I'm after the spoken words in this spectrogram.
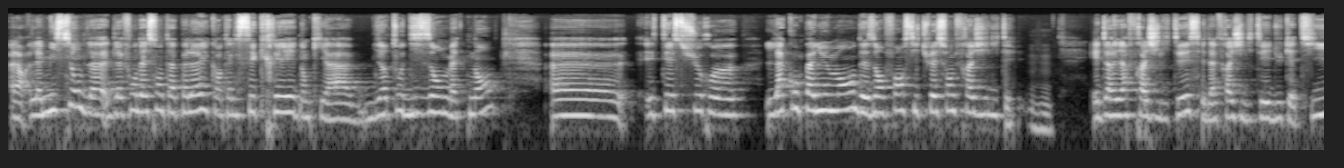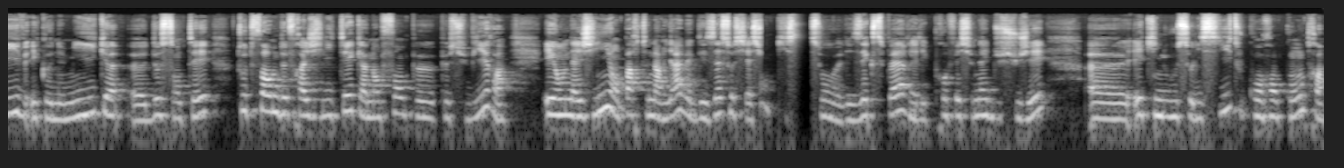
Alors, la mission de la, Fondation Tape à l'œil, quand elle s'est créée, donc il y a bientôt dix ans maintenant, euh, était sur euh, l'accompagnement des enfants en situation de fragilité. Mmh et derrière fragilité, c'est de la fragilité éducative, économique, euh, de santé, toute forme de fragilité qu'un enfant peut, peut, subir. Et on agit en partenariat avec des associations qui sont les experts et les professionnels du sujet euh, et qui nous sollicitent ou qu'on rencontre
